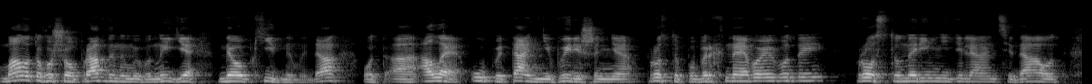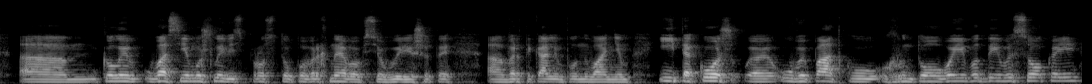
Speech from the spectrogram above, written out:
мало того, що оправданими, вони є необхідними. Да? От, а, але у питанні вирішення просто поверхневої води. Просто на рівній ділянці, да, от, коли у вас є можливість просто поверхнево все вирішити вертикальним плануванням, і також е, у випадку ґрунтової води високої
